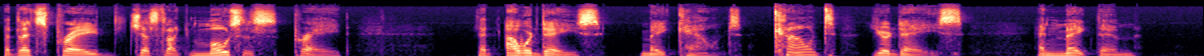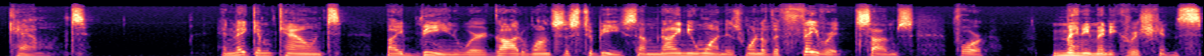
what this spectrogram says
But let's pray just like Moses prayed that our days may count count your days and make them count. And make them count by being where God wants us to be. Psalm 91 is one of the favorite Psalms for many, many Christians.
